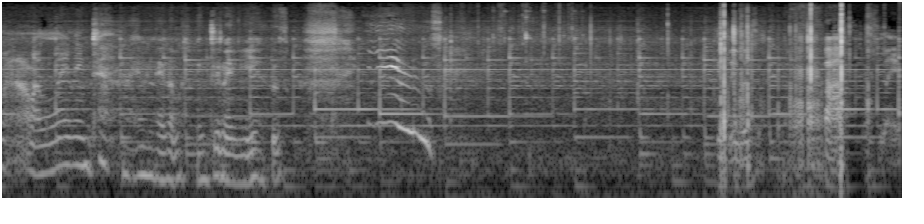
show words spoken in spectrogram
Wow, a Lamington. I haven't had a Lamington in years. Years! It was fast asleep.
